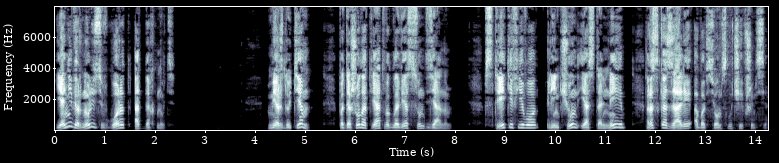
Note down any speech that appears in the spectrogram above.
и они вернулись в город отдохнуть. Между тем подошел отряд во главе с Сунцзяном. Встретив его, Линчун и остальные рассказали обо всем случившемся.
